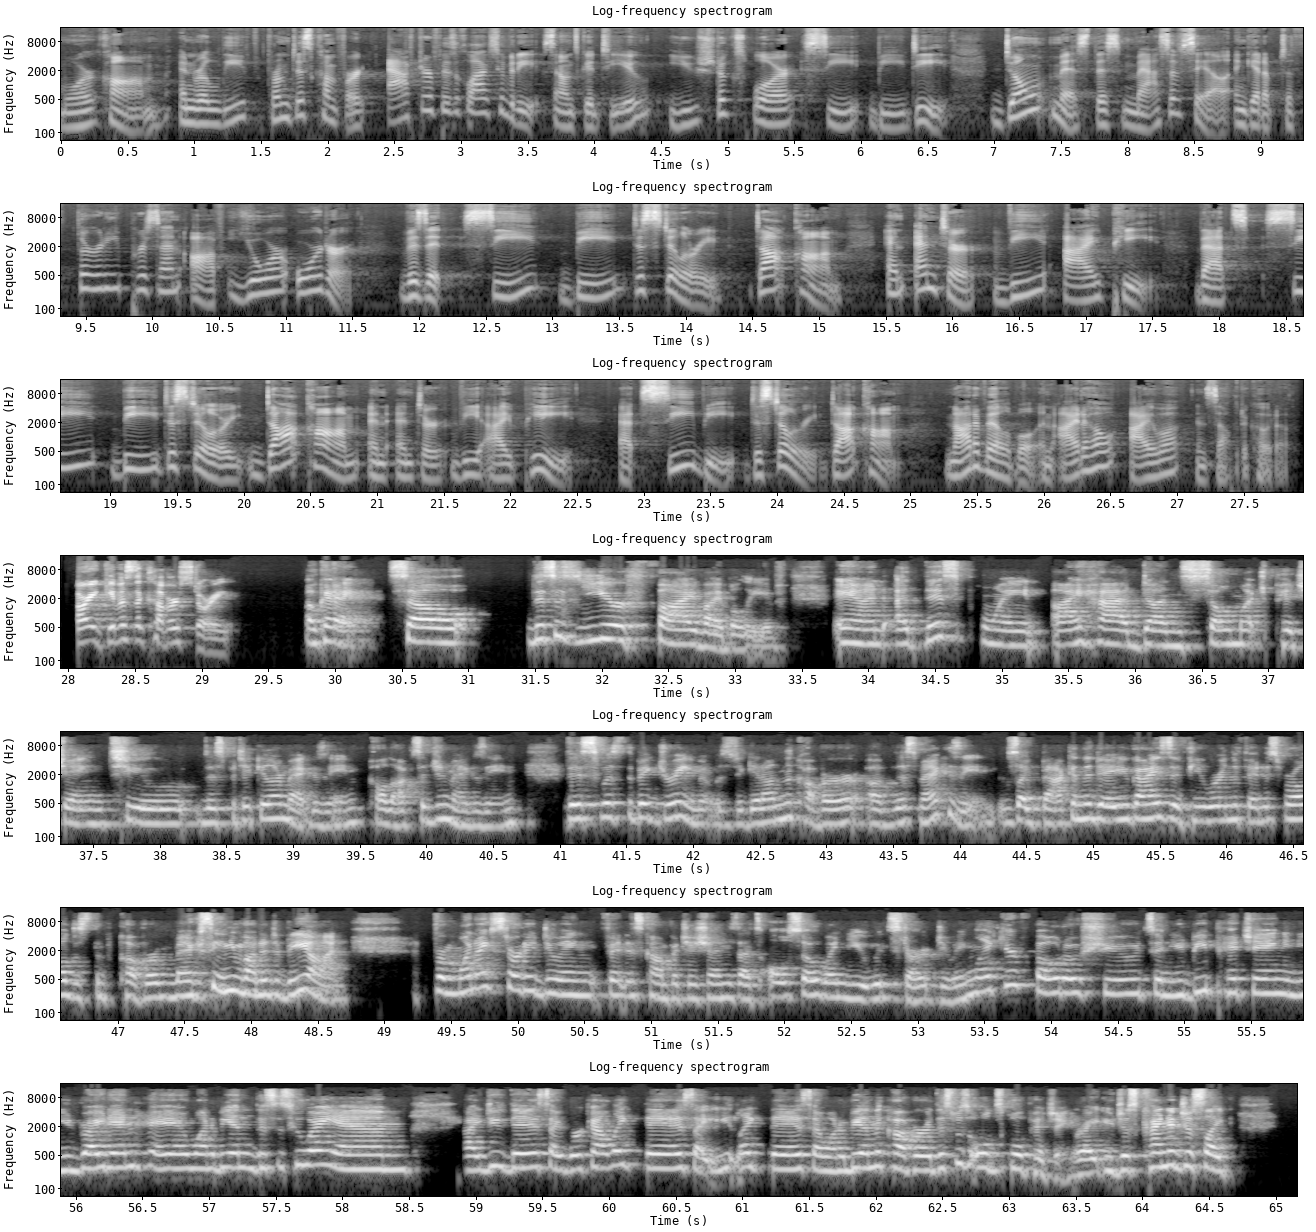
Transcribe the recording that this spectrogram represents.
more calm, and relief from discomfort after physical activity sounds good to you, you should explore CBD. Don't miss this massive sale and get up to 30% off your order. Visit cbdistillery.com and enter VIP. That's cbdistillery.com and enter VIP at cbdistillery.com. Not available in Idaho, Iowa, and South Dakota. All right, give us a cover story. Okay. So this is year five, I believe. And at this point, I had done so much pitching to this particular magazine called Oxygen Magazine. This was the big dream. It was to get on the cover of this magazine. It was like back in the day, you guys, if you were in the fitness world, it's the cover magazine you wanted to be on. From when I started doing fitness competitions, that's also when you would start doing like your photo shoots and you'd be pitching and you'd write in, Hey, I want to be in, this is who I am. I do this, I work out like this, I eat like this, I want to be on the cover. This was old school pitching, right? You just kind of just like,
